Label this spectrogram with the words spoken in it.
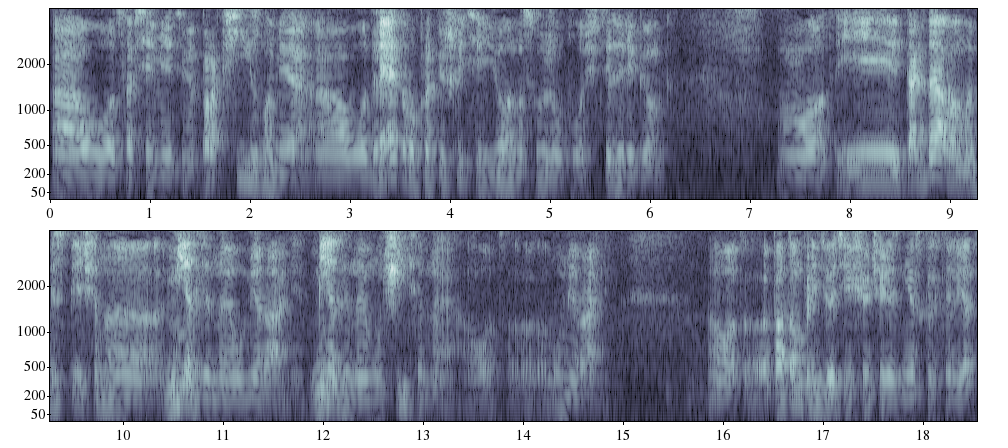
а, вот, со всеми этими пароксизмами. А, вот. Для этого пропишите ее на свою жилплощадь или ребенка. Вот. И тогда вам обеспечено медленное умирание, медленное, мучительное вот, э, умирание. Вот. Потом придете еще через несколько лет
